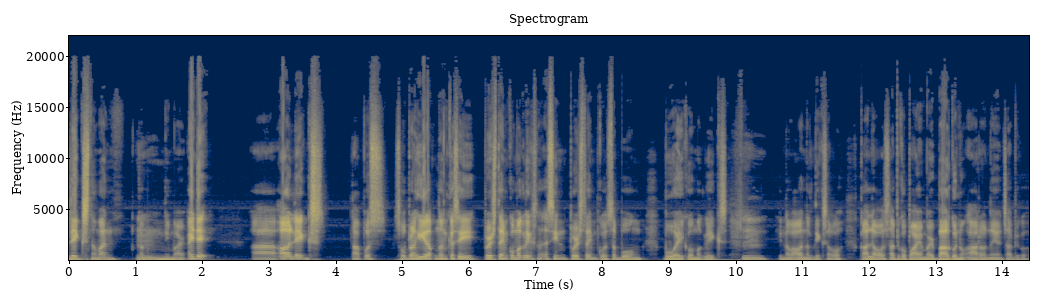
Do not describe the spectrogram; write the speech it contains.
legs naman. Kami Mm. ni Mar. Ay, hindi. Ah, oh, legs. Tapos, sobrang hirap nun kasi first time ko mag-legs, as in first time ko sa buong buhay ko mag-legs. Mm. Ginawa ko, nag-legs ako. Kala ko, sabi ko pa kay Mar, bago nung araw na yun, sabi ko,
